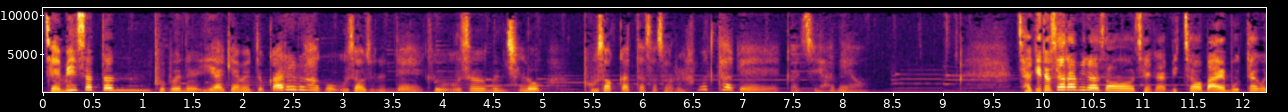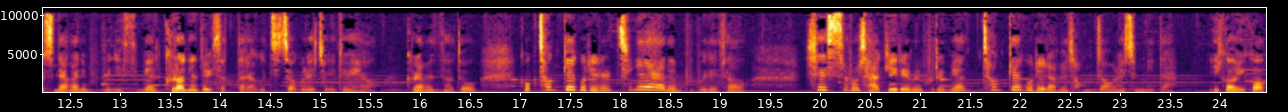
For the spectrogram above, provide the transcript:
재미있었던 부분을 이야기하면 또 까르르 하고 웃어주는데 그 웃음은 실로 보석 같아서 저를 흐뭇하게까지 하네요. 자기도 사람이라서 제가 미처 말 못하고 지나가는 부분이 있으면 그런 일도 있었다라고 지적을 해주기도 해요. 그러면서도 꼭 청개구리를 칭해야 하는 부분에서 실수로 자기 이름을 부르면 청개구리라며 정정을 해줍니다. 이거 이거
